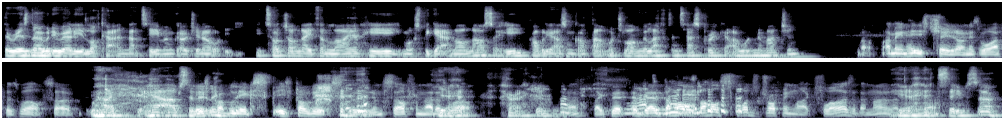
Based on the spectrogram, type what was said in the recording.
there is nobody really look at in that team and go, do you know, you touch on Nathan Lyon, he must be getting on now, so he probably hasn't got that much longer left in Test cricket, I wouldn't imagine. Well, I mean, he's cheated on his wife as well, so right, yeah, absolutely. He's probably ex- he's probably excluded himself from that as well. Right. You know, like the, the, the, whole the whole squad's dropping like flies at the moment. Yeah, it seems so.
